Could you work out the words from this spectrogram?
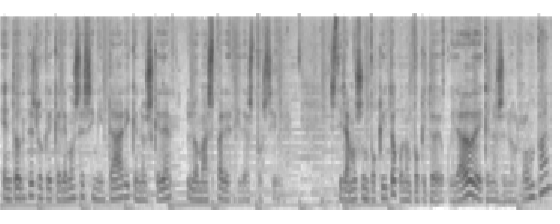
Entonces lo que queremos es imitar y que nos queden lo más parecidas posible. Estiramos un poquito con un poquito de cuidado de que no se nos rompan.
